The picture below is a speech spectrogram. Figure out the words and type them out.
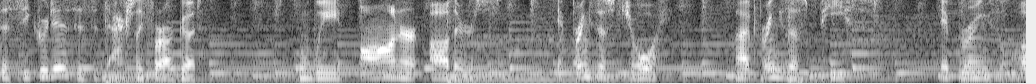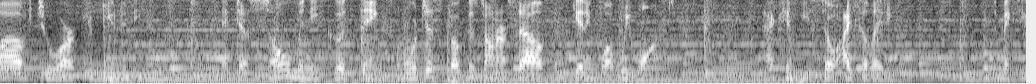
the secret is is it's actually for our good. When we honor others, it brings us joy. Uh, it brings us peace. It brings love to our community. It does so many good things when we're just focused on ourselves and getting what we want that can be so isolating it makes you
